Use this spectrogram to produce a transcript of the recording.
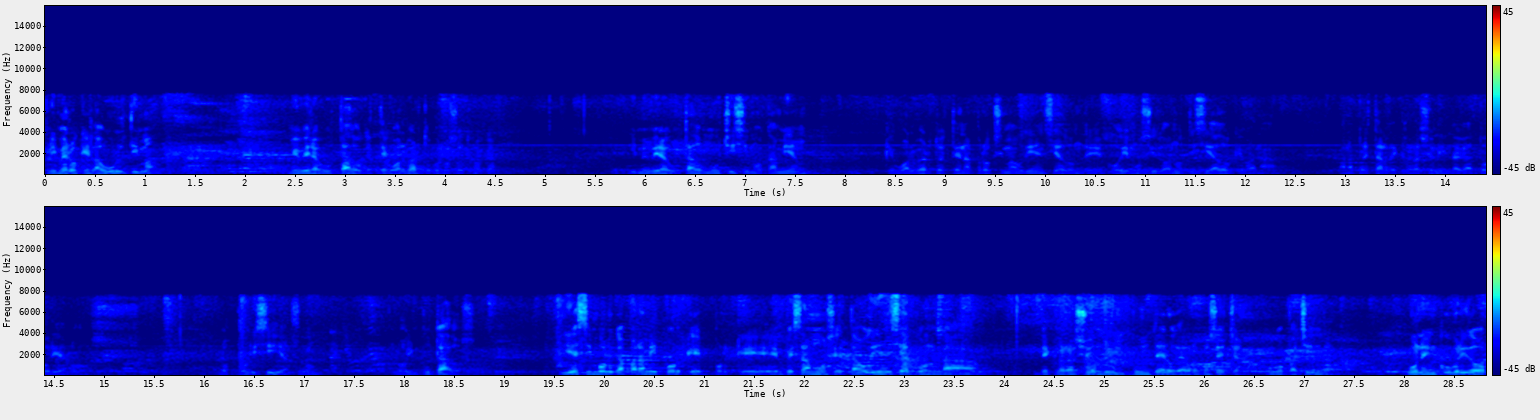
Primero que es la última, me hubiera gustado que esté Gualberto con nosotros acá. Y me hubiera gustado muchísimo también que Gualberto esté en la próxima audiencia, donde hoy hemos sido anoticiados que van a, prestar declaración indagatoria los, los policías, los imputados. Y es simbólica para mí, ¿por qué? Porque empezamos esta audiencia con la declaración de un puntero de agrocosecha, Hugo Pachinda, un encubridor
